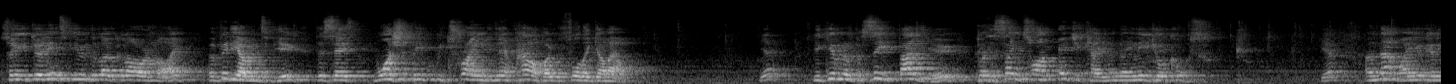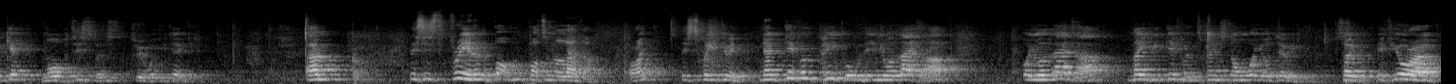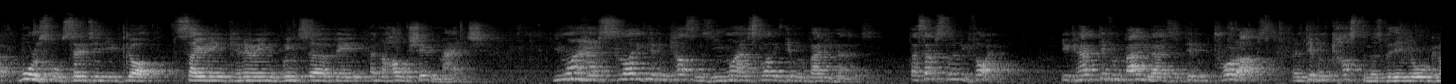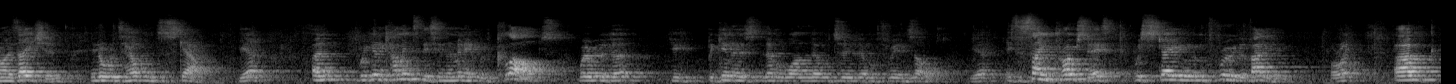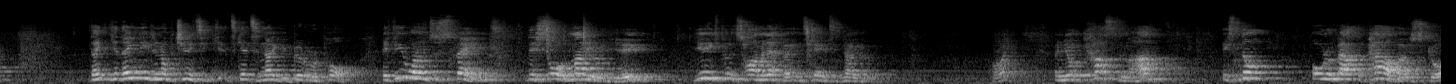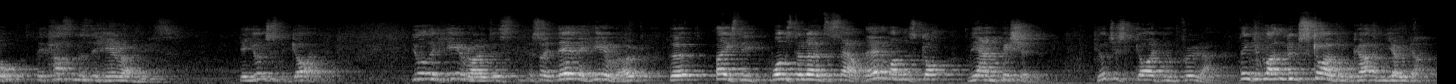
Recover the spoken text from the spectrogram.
So you do an interview with the local RNLI, a video interview that says, why should people be trained in their powerboat before they go out? Yeah? You're giving them perceived value, but at the same time educating them they need your course. Yeah? And that way you're going to get more participants through what you do. Um, this is free and at the bottom, bottom of the ladder. All right? This is what you're doing. Now, different people within your ladder, or your ladder, may be different depending on what you're doing. So, if you're a water sports centre and you've got sailing, canoeing, windsurfing, and the whole shooting match, you might have slightly different customers and you might have slightly different value ladders. That's absolutely fine. You can have different value ladders for different products and different customers within your organisation in order to help them to scale. Yeah? And we're going to come into this in a minute with clubs where we look at your beginners, level one, level two, level three, and so on. Yeah? It's the same process, we're scaling them through the value. All right? Um, they, they need an opportunity to get, to get to know you, build a rapport. If you want them to spend this sort of money with you, you need to put the time and effort into getting to know them. All right? And your customer, it's not all about the powerboat school. The customer's the hero in this. Yeah, you're just a guide. You're the hero, so they're the hero that basically wants to learn to sail. They're the one that's got the ambition. You're just guiding them through that. Think of like Luke Skywalker and Yoda.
